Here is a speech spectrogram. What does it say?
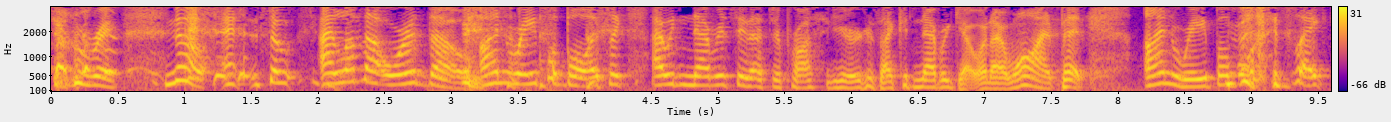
to rape." No, and so I love that word though, unrapeable. It's like I would never say that to a prosecutor because I could never get what I want. But unrapeable, it's like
